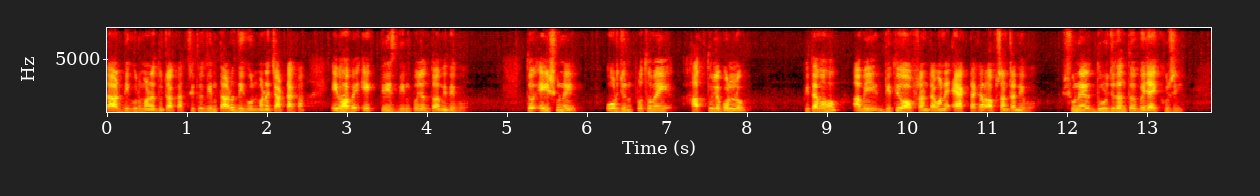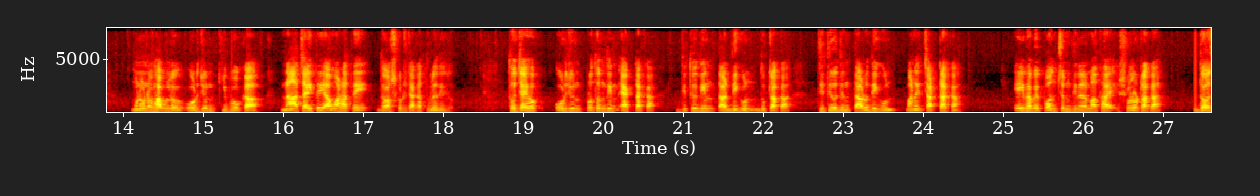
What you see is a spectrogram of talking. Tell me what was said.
তার দ্বিগুণ মানে দু টাকা, তৃতীয় দিন তারও দ্বিগুণ মানে চার টাকা। এইভাবে একত্রিশ দিন পর্যন্ত আমি দেব। তো এই শুনে অর্জুন প্রথমেই হাত তুলে বলল, পিতামহ, আমি দ্বিতীয় অপশানটা মানে এক টাকার অপশানটা নেব। শুনে দুর্যোধন তো বেজায় খুশি। মনে মনে ভাবলো, অর্জুন কি বোকা, না চাইতেই আমার হাতে দশ কোটি টাকা তুলে দিল। তো যাই হোক, অর্জুন প্রথম দিন এক টাকা, দ্বিতীয় দিন তার দ্বিগুণ দু টাকা, তৃতীয় দিন তারও দ্বিগুণ মানে চার টাকা। এইভাবে পঞ্চম দিনের মাথায় ষোলো টাকা দশ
